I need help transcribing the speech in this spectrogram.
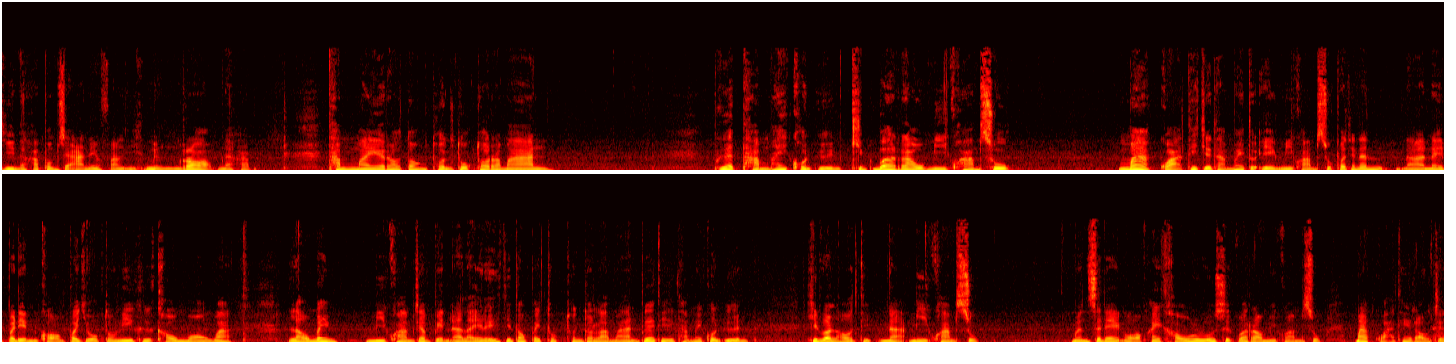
ดีๆนะครับ ผมจะอ่านให้ฟังอีกหนึ่งรอบนะครับทำไมเราต้องทนทุกข์ทรมาน เพื่อทำให้คนอื่นคิดว่าเรามีความสุข มากกว่าที่จะทำให้ตัวเองมีความสุข เพราะฉะนั้นในประเด็นของประโยคตรงนี้คือเขามองว่าเราไม่มีความจำเป็นอะไรเลยที่ต้องไปทุกข์ทนทรมาน เพื่อที่จะทำให้คนอื่น คิดว่าเราที่นะมีความสุข เหมือนแสดงออกให้เขารู้สึกว่าเรามีความสุข มากกว่าที่เราจะ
